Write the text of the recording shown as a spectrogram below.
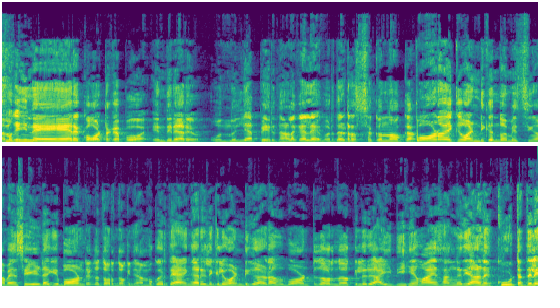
നമുക്ക് ഇനി നേരെ കോട്ടൊക്കെ പോവാ. എന്തിനാ അറിയോ ഒന്നുമില്ല പെരുന്നാളൊക്കെ അല്ലേ? വെറുതെ ഡ്രസ്സൊക്കെ നോക്കാം. പോണോയ്ക്ക് വണ്ടിക്ക് എന്തോ മിസ്സിങ് അവൻ സൈഡാക്കി ബോണ്ടൊക്കെ തുറന്നു നോക്കി. നമുക്കൊരു തേങ്ങ അറിയില്ലെങ്കിൽ വണ്ടി കാണാൻ ബോണ്ട് തുറന്നു നോക്കൽ ഒരു ഐതിഹ്യമായ സംഗതിയാണ്. കൂട്ടത്തിൽ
